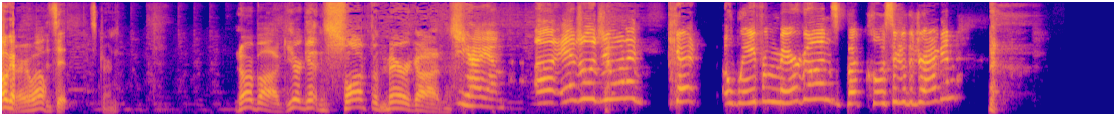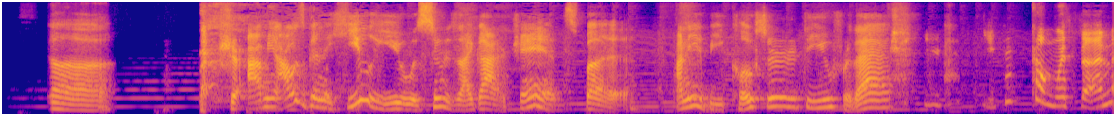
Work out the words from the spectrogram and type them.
Okay, Very well. That's it. It's turn. Norbog, you're getting swamped with Merregons. Yeah, I am. Uh, Angelo, do you want to get away from the Merregons, but closer to the dragon? Uh, sure. I mean, I was gonna heal you as soon as I got a chance, but I need to be closer to you for that. You, you can come with then.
